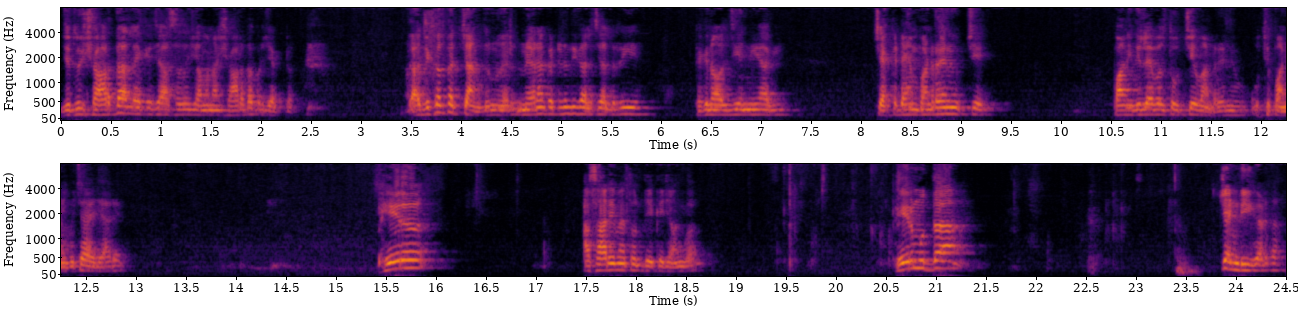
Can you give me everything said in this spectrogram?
ਜੇ ਤੁਸੀਂ ਸ਼ਾਰਦਾ ਲੈ ਕੇ ਜਾ ਸਕਦੇ ਹੋ, ਯਮਨਾ ਸ਼ਾਰਦਾ ਪ੍ਰੋਜੈਕਟ ਅੱਜ ਕੱਲ ਤਾਂ ਚੰਦ ਨੂੰ ਨਹਿਰਾਂ ਕੱਢਣ ਦੀ ਗੱਲ ਚੱਲ ਰਹੀ ਹੈ। ਟੈਕਨੋਲੋਜੀ ਇੰਨੀ ਆ ਗਈ। ਚੈੱਕ ਡੈਮ ਬਣ ਰਹੇ ਨੇ ਉੱਚੇ। ਪਾਣੀ ਦੇ ਲੈਵਲ ਤੋਂ ਉੱਚੇ ਬਣ ਰਹੇ ਨੇ ਉੱਥੇ ਪਾਣੀ ਪਹੁੰਚਾਇਆ ਜਾ ਰਿਹਾ। ਫਿਰ ਆ ਸਾਰੇ ਮੈਂ ਤੁਹਾਨੂੰ ਦੇ ਕੇ ਜਾਊਂਗਾ। ਫਿਰ ਮੁੱਦਾ ਚੰਡੀਗੜ੍ਹ ਦਾ।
